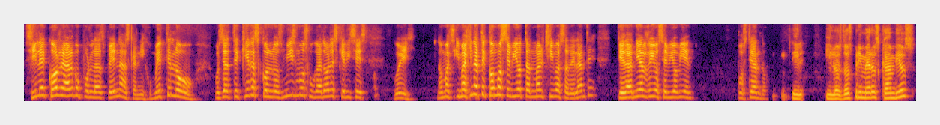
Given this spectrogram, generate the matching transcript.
sí le corre algo por las venas, canijo. Mételo. O sea, te quedas con los mismos jugadores que dices, güey, no más. Imagínate cómo se vio tan mal Chivas adelante que Daniel Río se vio bien posteando. Y, y los dos primeros cambios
